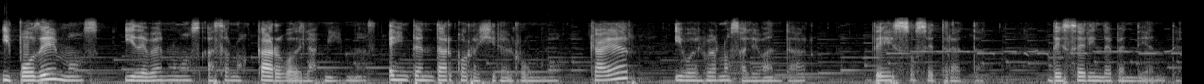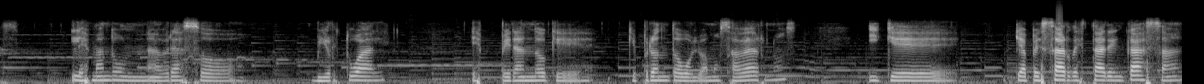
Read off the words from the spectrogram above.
y podemos y debemos hacernos cargo de las mismas e intentar corregir el rumbo, caer y volvernos a levantar. De eso se trata, de ser independientes. Les mando un abrazo virtual, esperando que, pronto volvamos a vernos y que que a pesar de estar en casa,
